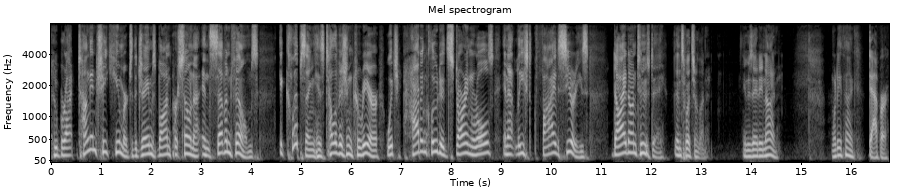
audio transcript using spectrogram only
who brought tongue in cheek humor to the James Bond persona in seven films, eclipsing his television career, which had included starring roles in at least five series, died on Tuesday in Switzerland. He was 89. What do you think? Dapper.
